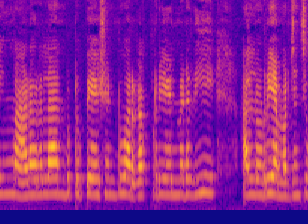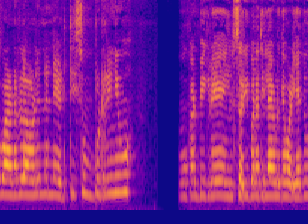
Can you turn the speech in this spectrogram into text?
ಹಿಂಗೆ ಮಾಡೋರಲ್ಲ ಅಂದ್ಬಿಟ್ಟು ಪೇಷಂಟ್ ಹೊರ್ಗಾಕ್ಬಿಡ್ರಿ ಏನು ಮಾಡ್ರಿ? ಅಲ್ಲಿ ನೋಡ್ರಿ ಎಮರ್ಜೆನ್ಸಿ ವಾರ್ಡಲ್ಲ ಅವಳು ನನ್ನ ಎಡ್ತಿ ಸುಮ್ಬಿಡ್ರಿ ನೀವು. ಹ್ಞೂ ಕಣ್ ಬೀಗ್ರೆ, ಇಲ್ಲಿ ಸರಿ ಬರೋದಿಲ್ಲ ಅವಳಿಗೆ ಒಡೆಯೋದು.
